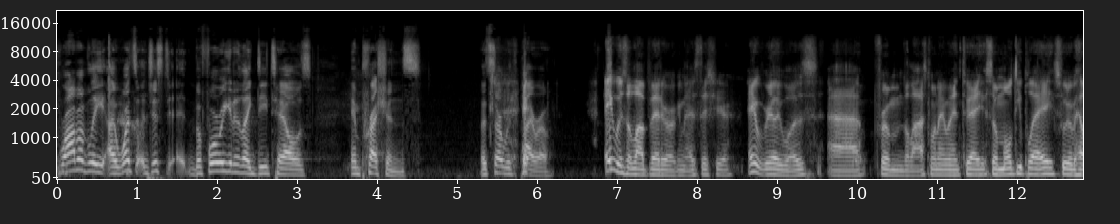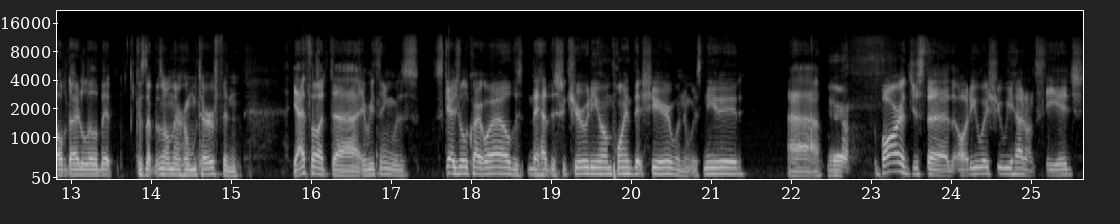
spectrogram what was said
probably uh, what's just before we get into like details, impressions. Let's start with Pyro. it was a lot better organized this year. It really was. Uh, from the last one I went to, so multiplay sort of helped out a little bit because that was on their home turf, and yeah, I thought uh, everything was scheduled quite well. They had the security on point this year when it was needed. Uh, Yeah. bar just the, the audio issue we had on stage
